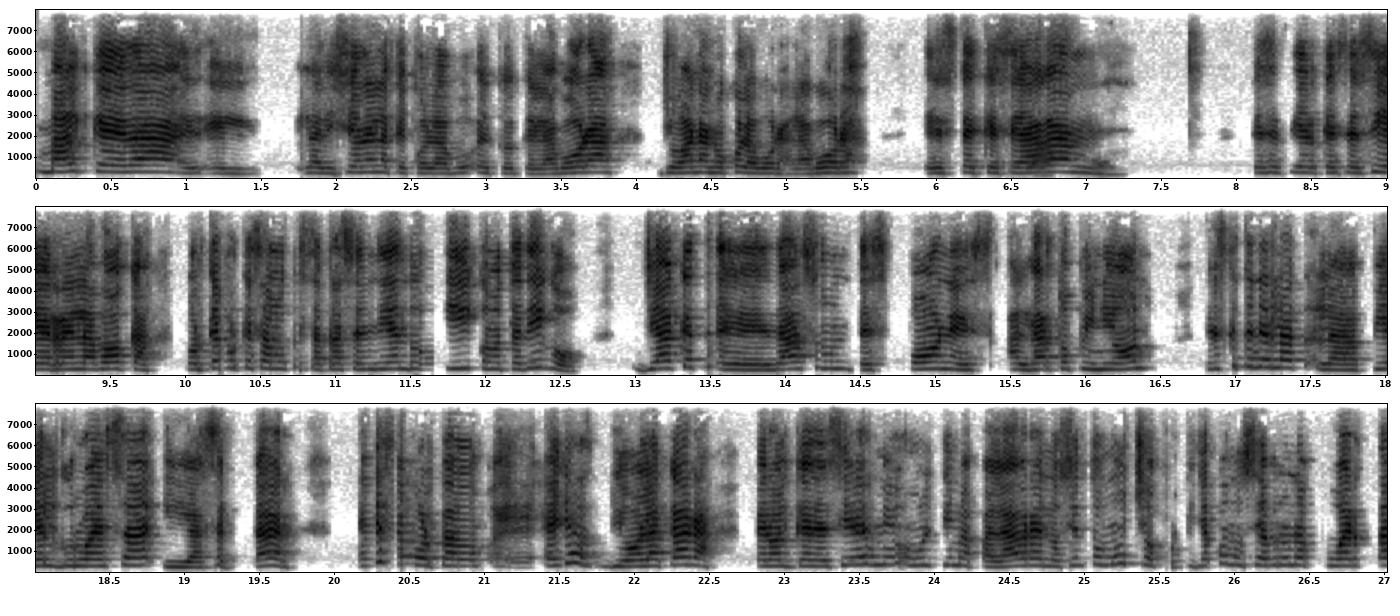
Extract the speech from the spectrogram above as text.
mal queda la edición en la que, colabora, que Joana no colabora, labora, este, que se hagan, que se, que se cierren la boca. ¿Por qué? Porque es algo que está trascendiendo. Y como te digo, ya que te das un, te expones al dar tu opinión, tienes que tener la, piel gruesa y aceptar. Ella se ha portado, eh, ella dio la cara, pero el que decir es mi última palabra, lo siento mucho, porque ya cuando se abre una puerta,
